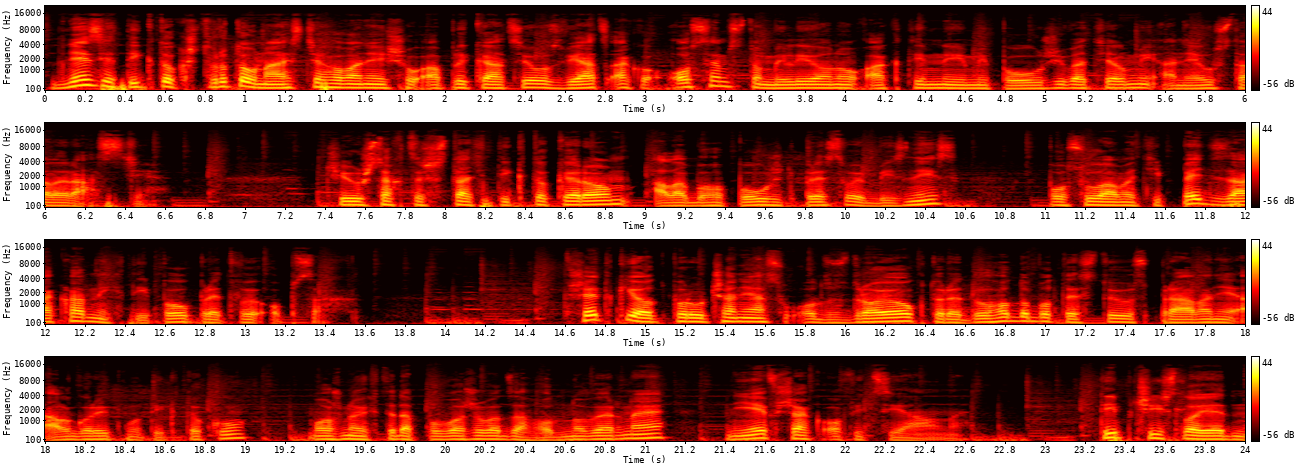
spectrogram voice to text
Dnes je TikTok štvrtou najsťahovanejšou aplikáciou s viac ako 800 miliónov aktívnymi používateľmi a neustále rastie. Či už sa chceš stať TikTokerom alebo ho použiť pre svoj biznis, posúvame ti 5 základných typov pre tvoj obsah. Všetky odporúčania sú od zdrojov, ktoré dlhodobo testujú správanie algoritmu TikToku, možno ich teda považovať za hodnoverné, nie však oficiálne. Typ číslo 1.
